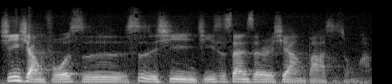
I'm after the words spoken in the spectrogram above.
心想佛时，是心即是三十二相八十种好，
